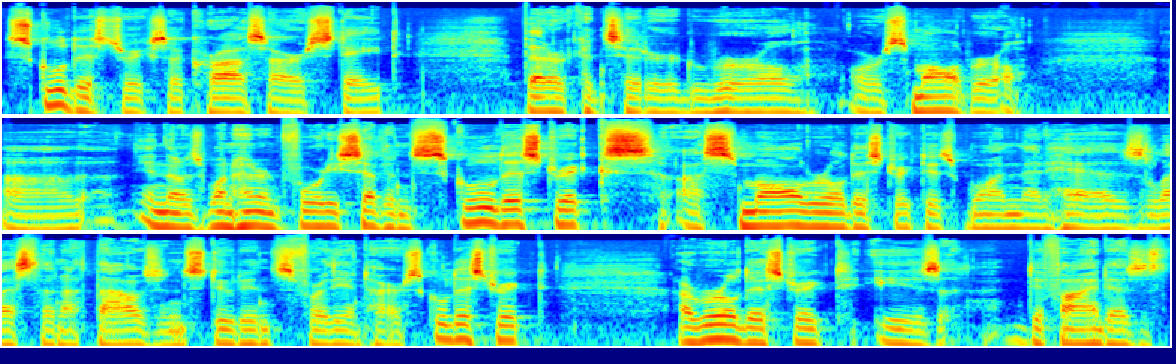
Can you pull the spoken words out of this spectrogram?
school districts across our state that are considered rural or small rural. Uh, in those 147 school districts, a small rural district is one that has less than 1,000 students for the entire school district. A rural district is defined as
